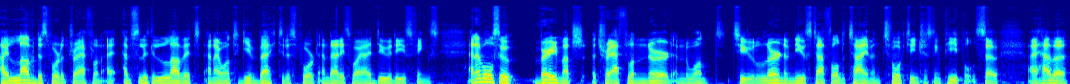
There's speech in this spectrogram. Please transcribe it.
I love the sport of triathlon. I absolutely love it, and I want to give back to the sport, and that is why I do these things. And I'm also very much a triathlon nerd and want to learn new stuff all the time and talk to interesting people. So I have a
